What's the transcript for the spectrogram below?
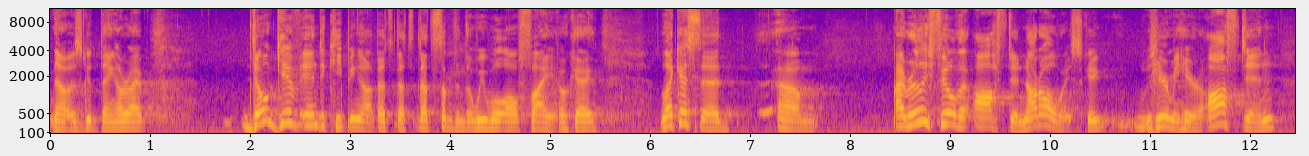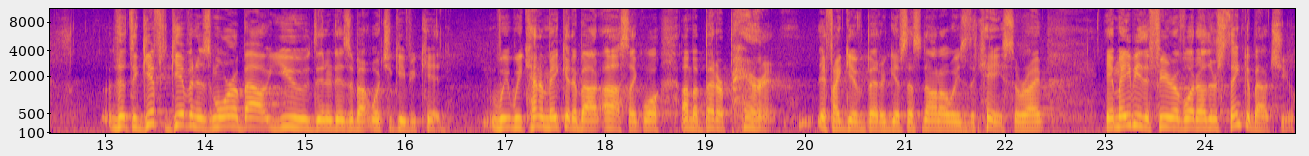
No, it was a good thing, all right? Don't give in to keeping up. That's, that's, that's something that we will all fight, okay? Like I said, um, I really feel that often, not always, okay, hear me here, often that the gift given is more about you than it is about what you give your kid. We, we kind of make it about us, like, well, I'm a better parent if I give better gifts. That's not always the case, all right? It may be the fear of what others think about you.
